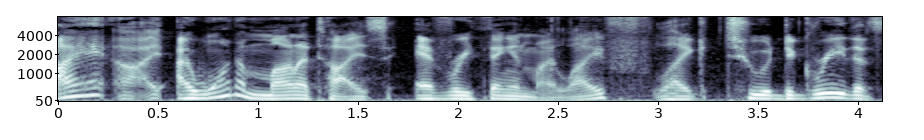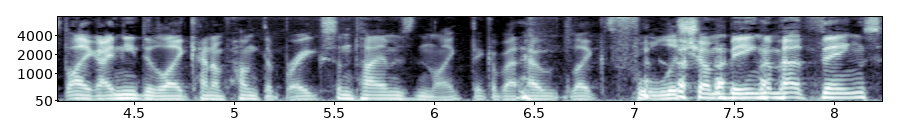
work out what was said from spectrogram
I, I, I want to monetize everything in my life, like to a degree that's like I need to like kind of pump the brakes sometimes and like think about how like foolish I'm being about things.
